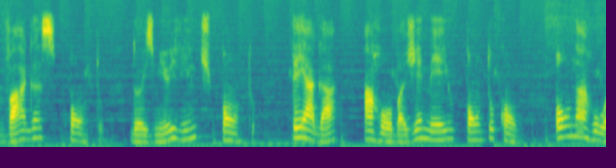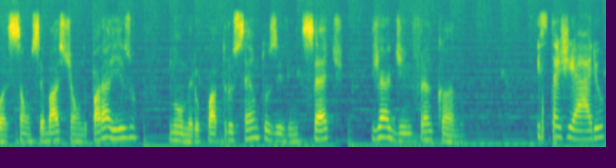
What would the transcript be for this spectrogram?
vagas.2020.th@gmail.com ou na Rua São Sebastião do Paraíso, número 427, Jardim Francano. Estagiário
